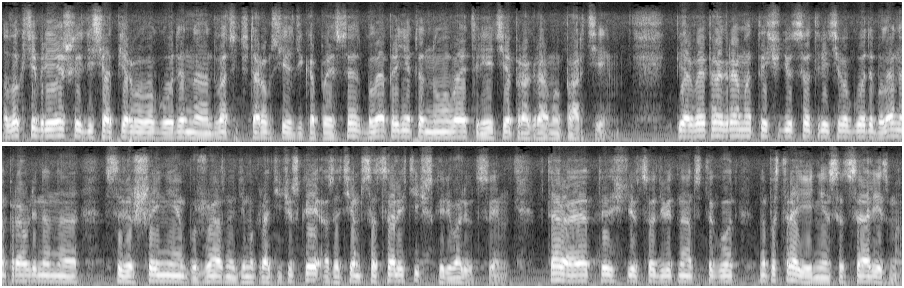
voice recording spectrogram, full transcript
В октябре 1961 года на 22-м съезде КПСС была принята новая третья программа партии. Первая программа 1903 года была направлена на совершение буржуазно-демократической, а затем социалистической революции. Вторая, 1919 год, на построение социализма.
